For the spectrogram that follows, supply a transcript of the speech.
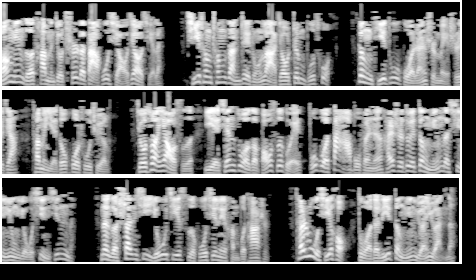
王明德他们就吃的大呼小叫起来，齐声称赞这种辣椒真不错。邓提督果然是美食家，他们也都豁出去了。就算要死，也先做个饱死鬼。不过，大部分人还是对邓明的信用有信心的。那个山西游击似乎心里很不踏实，他入席后躲得离邓明远远的，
